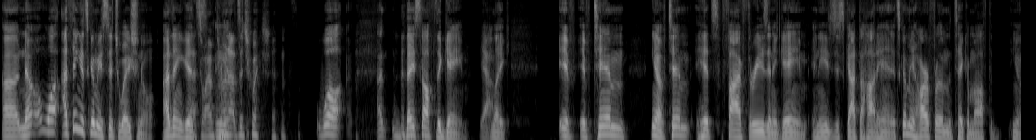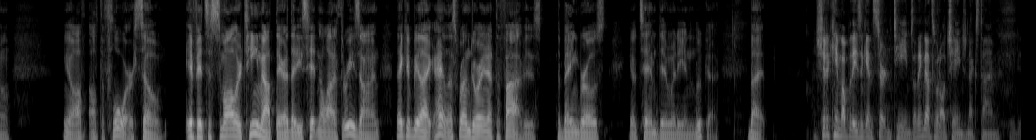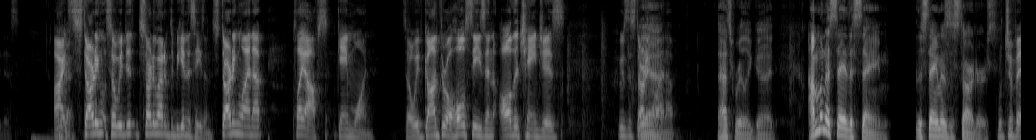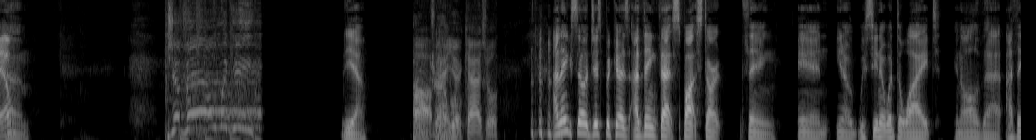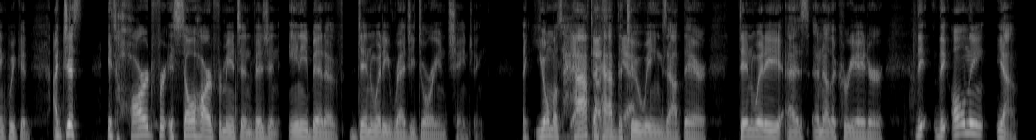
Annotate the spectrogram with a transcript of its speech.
Uh, no, well, I think it's gonna be situational. I think it's That's why I'm throwing out situations. Well, I- based off the game, Yeah. like if if Tim, you know, if Tim hits five threes in a game and he's just got the hot hand, it's gonna be hard for them to take him off the, you know, you know, off off the floor. So if it's a smaller team out there that he's hitting a lot of threes on, they could be like, hey, let's run Dorian at the five. It's the Bang Bros. you know Tim Dinwiddie and Luka. But I should have came up with these against certain teams. I think that's what I'll change next time we do this. All right, Okay. starting. So we did starting lineup to begin the season. Starting lineup, playoffs, game one. So we've gone through a whole season, all the changes. Who's the starting Yeah. lineup? that's really good. I'm gonna say the same, the same as the starters. With JaVale? Um, JaVale McGee. yeah, Oh man, you're a casual. I think so. Just because I think that spot start thing, and you know, we've seen it with Dwight and all of that. I think we could. I just, it's hard for, it's so hard for me to envision any bit of Dinwiddie, Reggie, Dorian changing. Like you almost Yeah, have to have the yeah. two wings out there. Dinwiddie as another creator. The the only yeah,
